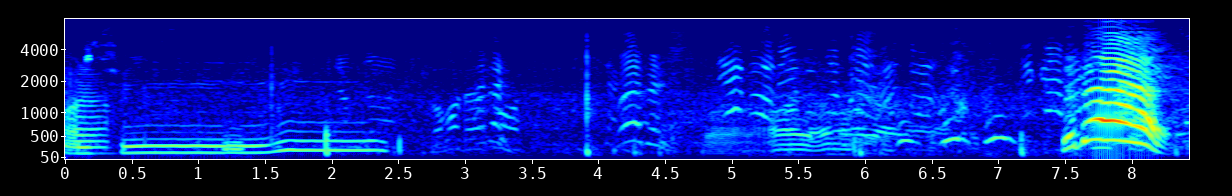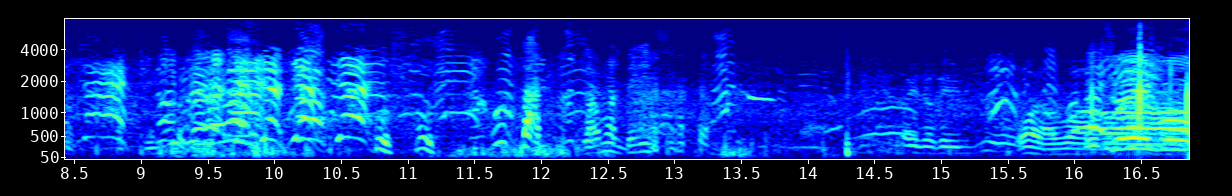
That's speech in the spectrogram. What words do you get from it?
Voilà. Suivi. C'est bien la voix.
